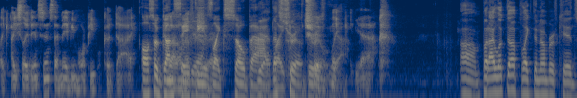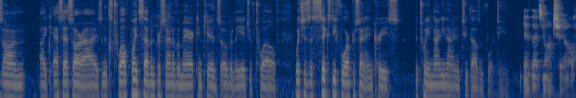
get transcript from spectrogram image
like isolated incidents that maybe more people could die. Also, gun I don't know for safety is sure. like so bad. Yeah, that's like, true. True, like yeah. yeah. Um, but I looked up like the number of kids on like SSRIs, and it's 12.7 percent of American kids over the age of 12, which is a 64 percent increase between 99 and 2014. Yeah, that's not chill.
